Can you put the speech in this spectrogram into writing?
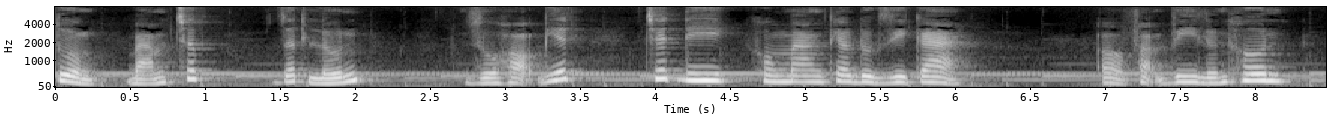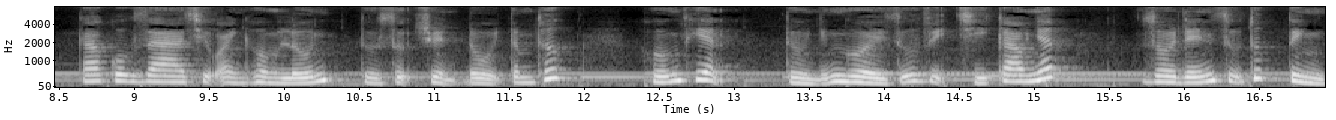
tưởng bám chấp rất lớn. Dù họ biết chết đi không mang theo được gì cả. Ở phạm vi lớn hơn, các quốc gia chịu ảnh hưởng lớn từ sự chuyển đổi tâm thức, hướng thiện từ những người giữ vị trí cao nhất, rồi đến sự thức tỉnh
